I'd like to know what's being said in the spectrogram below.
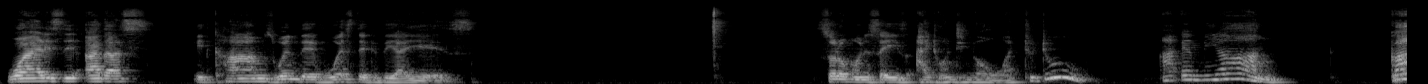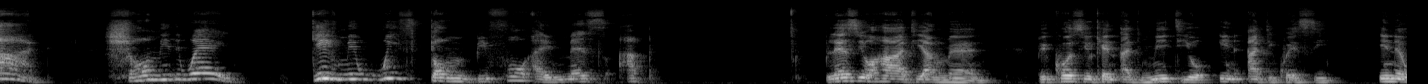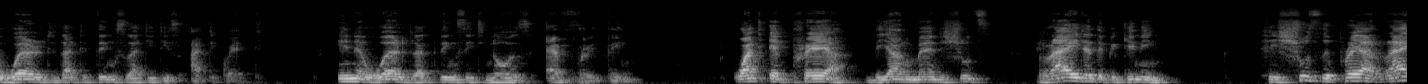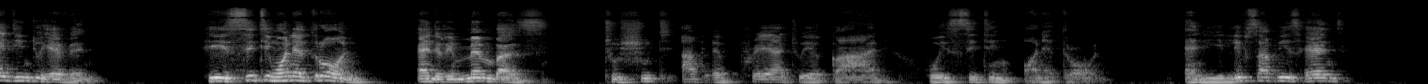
whilst the others, it comes when they've wasted their years. Solomon says, I don't know what to do. I am young. God, show me the way. Give me wisdom before I mess up. Bless your heart, young man, because you can admit your inadequacy in a world that thinks that it is adequate, in a world that thinks it knows everything. What a prayer the young man shoots right at the beginning. He shoots the prayer right into heaven. He is sitting on a throne and remembers to shoot up a prayer to a God who is sitting on a throne. And he lifts up his hand,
